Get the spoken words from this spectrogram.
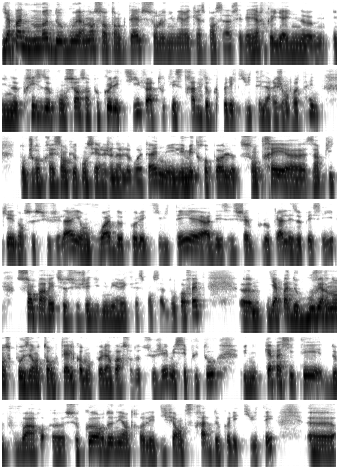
Il n'y a pas de mode de gouvernance en tant que tel sur le numérique responsable. C'est-à-dire qu'il y a une, une, prise de conscience un peu collective à toutes les strates de collectivité de la région Bretagne donc, je représente le Conseil régional de Bretagne, mais les métropoles sont très euh, impliquées dans ce sujet-là et on voit d'autres collectivités à des échelles plus locales, les EPCI, s'emparer de ce sujet du numérique responsable. Donc, en fait, euh, il n'y a pas de gouvernance posée en tant que telle comme on peut l'avoir sur d'autres sujets, mais c'est plutôt une capacité de pouvoir euh, se coordonner entre les différentes strates de collectivités,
